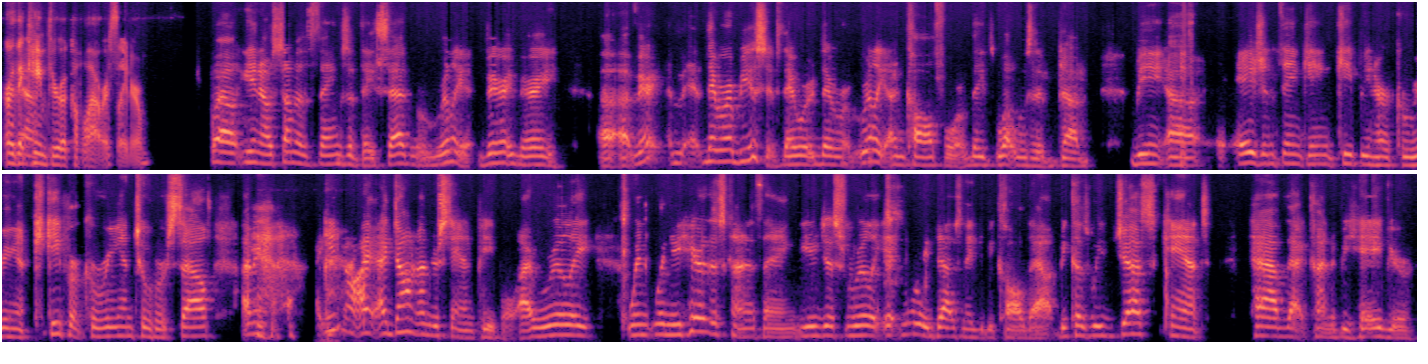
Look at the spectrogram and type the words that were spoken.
or that Yeah. came through a couple hours later. Well, you know, some of the things that they said were really very, very, uh, uh, very. They were abusive. They were they were really uncalled for. They what was it? Being uh, Asian thinking, keeping her Korean, keep her Korean to herself. I mean, yeah. you know, I, I don't understand people. I really, when when you hear this kind of thing, you just really, it really does need to be called out because we just can't have that kind of behavior.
